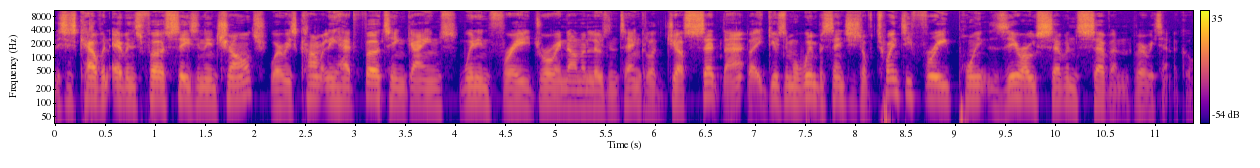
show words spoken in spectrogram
This is Calvin Evans' first season in charge, where he's currently had 13 games, winning 3, drawing none, and losing 10. Because I just said that, but it gives him a win percentage of 23.077. Very technical.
